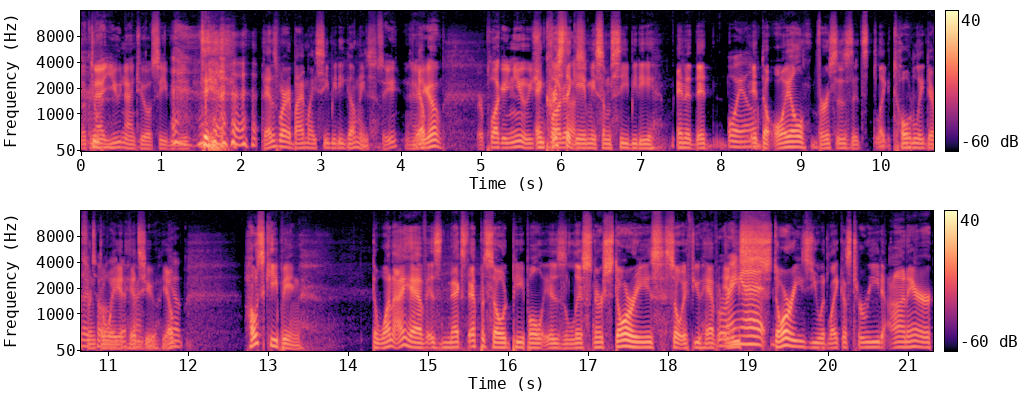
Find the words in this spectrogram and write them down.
Looking at you, 920 CBD. That is where I buy my CBD gummies. See, there Yep. you go. We're plugging you. you should And plug Krista us. gave me some CBD, and it, it Oil. It, the oil versus it's like totally They're different the totally way it hits you. different. Yep. Housekeeping. The one I have is next episode, people, is listener stories. So if you have Bring any it. stories you would like us to read on air,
